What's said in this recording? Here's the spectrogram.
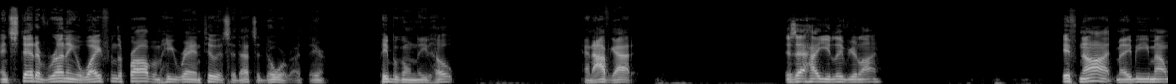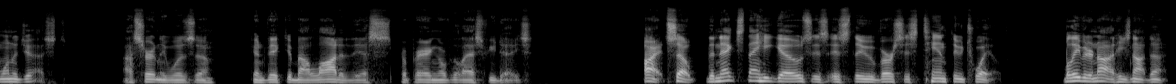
Instead of running away from the problem, he ran to it and said, That's a door right there. People gonna need hope. And I've got it. Is that how you live your life? If not, maybe you might want to adjust. I certainly was uh, convicted by a lot of this preparing over the last few days. All right, so the next thing he goes is, is through verses 10 through 12. Believe it or not, he's not done.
